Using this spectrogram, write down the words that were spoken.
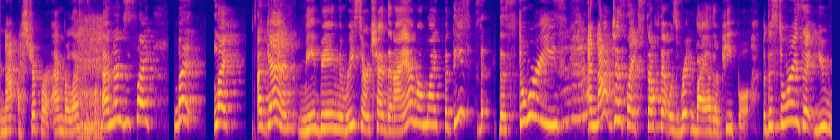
not a stripper, I'm burlesque. and I'm just like, but like, again, me being the research head that I am, I'm like, but these, the, the stories, and not just like stuff that was written by other people, but the stories that you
